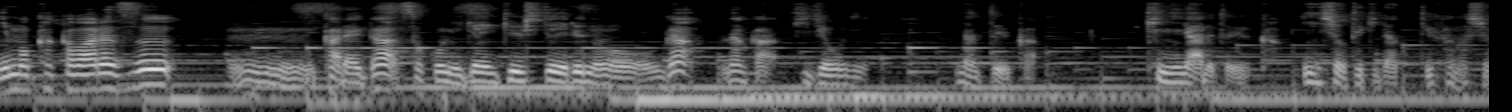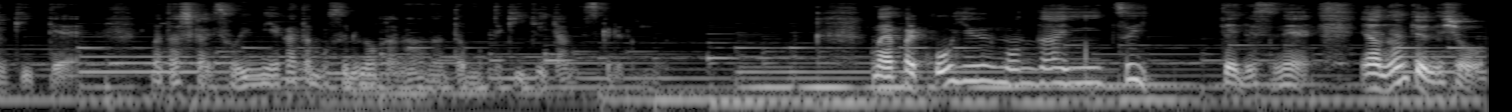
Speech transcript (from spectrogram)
にもかかわらず、うん、彼がそこに言及しているのが、なんか非常に、なんというか、気になるというか、印象的だっていう話を聞いて、まあ、確かにそういう見え方もするのかななんて思って聞いていたんですけれども、まあ、やっぱりこういう問題についてですね、いや、なんて言うんでしょ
